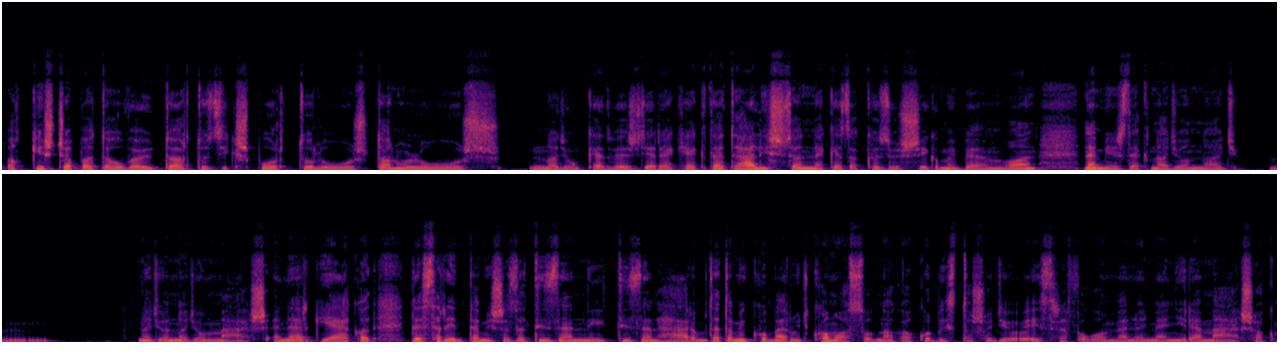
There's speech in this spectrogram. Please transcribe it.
a kis csapat, ahova ő tartozik, sportolós, tanulós, nagyon kedves gyerekek, tehát hál' Istennek ez a közösség, amiben van, nem érzek nagyon nagy nagyon-nagyon más energiákat, de szerintem is ez a 14-13, tehát amikor már úgy kamaszodnak, akkor biztos, hogy észre fogom venni, hogy mennyire másak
